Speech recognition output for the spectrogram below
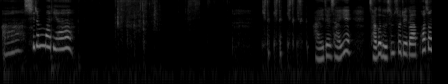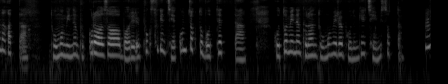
아 싫은 말이야. 키득키득키득키득. 아이들 사이에 작은 웃음소리가 퍼져나갔다. 도모미는 부끄러워서 머리를 푹 숙인 채 꿈쩍도 못했다. 고토미는 그런 도모미를 보는 게 재밌었다. 응?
